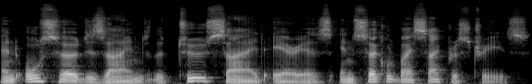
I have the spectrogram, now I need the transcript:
and also designed the two side areas encircled by cypress trees.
